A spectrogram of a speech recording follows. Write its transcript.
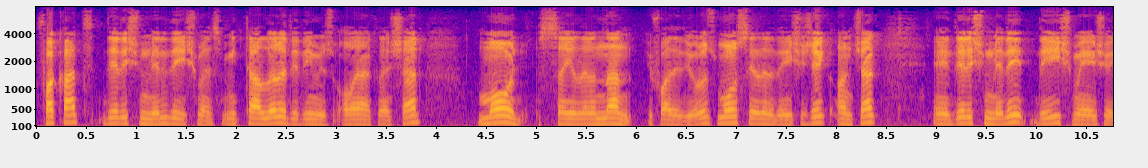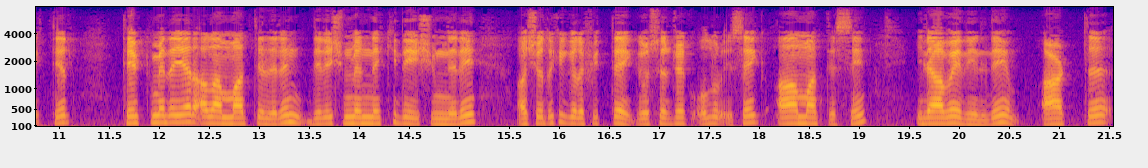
Fakat derişimleri değişmez. Miktarları dediğimiz olay arkadaşlar mol sayılarından ifade ediyoruz. Mol sayıları değişecek ancak e, derişimleri değişmeyecektir. Tepkimede yer alan maddelerin derişimlerindeki değişimleri aşağıdaki grafikte gösterecek olur isek A maddesi ilave edildi, arttı,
